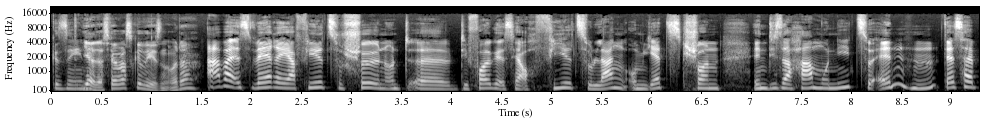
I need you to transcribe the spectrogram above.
gesehen. Ja, das wäre was gewesen, oder? Aber es wäre ja viel zu schön und äh, die Folge ist ja auch viel zu lang, um jetzt schon in dieser Harmonie zu enden. Deshalb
